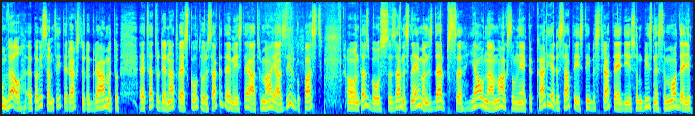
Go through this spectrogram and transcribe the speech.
Un vēl eh, pavisam cita rakstura grāmatu eh, ceturtdien atvērs Kultūras akadēmijas teātra mājā Zirgu pasts. Tas būs Zanes Neimanas darbs eh, jaunā mākslinieka karjeras attīstības stratēģijas un biznesa modeļi.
